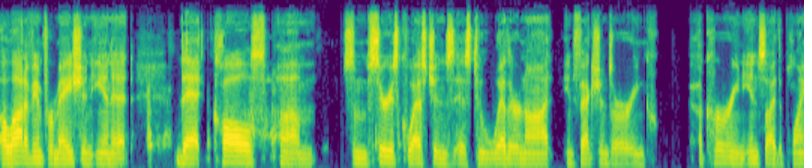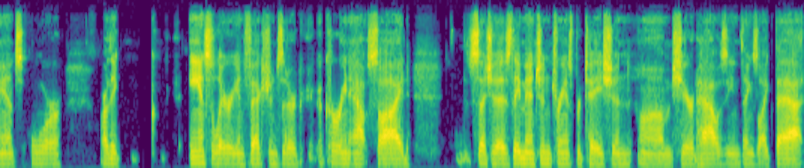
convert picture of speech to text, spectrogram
a, lot of information in it that calls um, some serious questions as to whether or not infections are in, occurring inside the plants or are they ancillary infections that are occurring outside such as they mentioned transportation um, shared housing things like that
